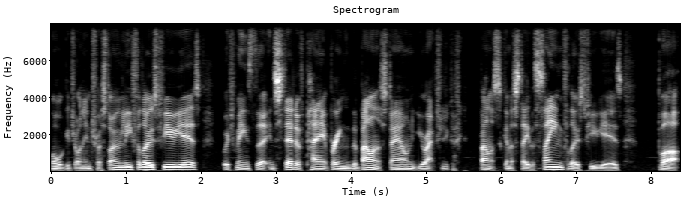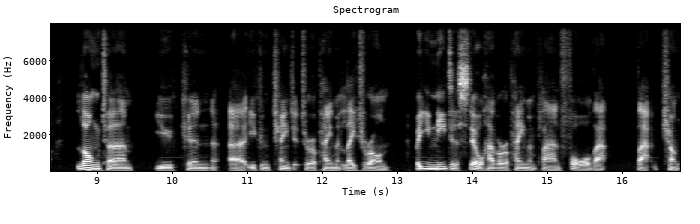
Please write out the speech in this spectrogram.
mortgage on interest only for those few years, which means that instead of paying bringing the balance down, your actually balance is going to stay the same for those few years, but long term you can uh, you can change it to a repayment later on, but you need to still have a repayment plan for that that chunk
